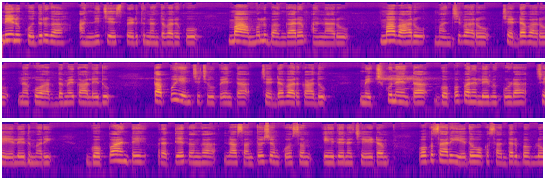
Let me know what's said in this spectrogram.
నేను కుదురుగా అన్నీ చేసి పెడుతున్నంత వరకు మా అమ్ములు బంగారం అన్నారు. మా వారు మంచివారో చెడ్డవారో నాకు అర్థమే కాలేదు. తప్పు ఎంచి చూపేంత చెడ్డవారు కాదు. మెచ్చుకునేంత గొప్ప పనులేమి కూడా చేయలేదు మరి. గొప్ప అంటే ప్రత్యేకంగా నా సంతోషం కోసం ఏదైనా చేయటం ఒకసారి ఏదో ఒక సందర్భంలో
